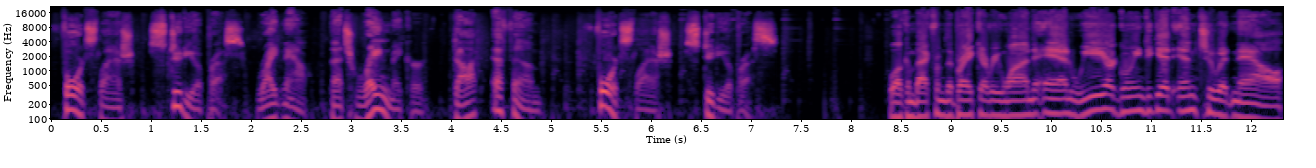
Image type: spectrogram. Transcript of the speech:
forward slash StudioPress right now. That's rainmaker.fm forward slash StudioPress. Welcome back from the break, everyone. And we are going to get into it now.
